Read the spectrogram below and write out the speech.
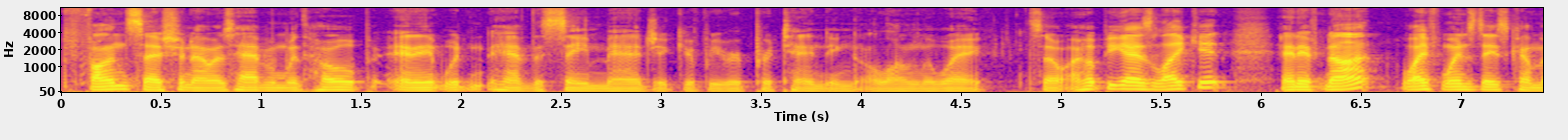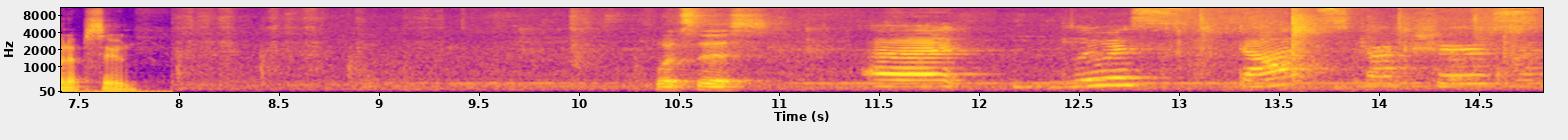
fun session I was having with Hope, and it wouldn't have the same magic if we were pretending along the way. So I hope you guys like it, and if not, Wife Wednesday's coming up soon. What's this? Uh, Lewis dot structures.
